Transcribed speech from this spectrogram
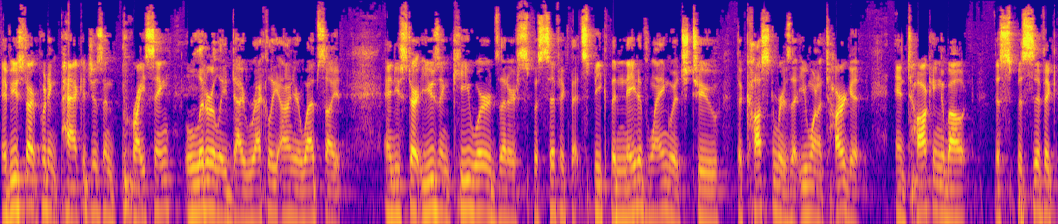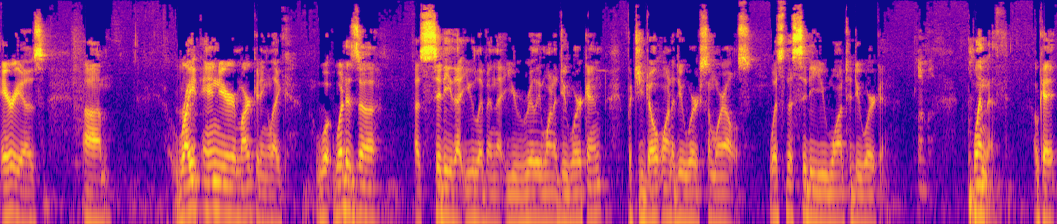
if you start putting packages and pricing literally directly on your website, and you start using keywords that are specific, that speak the native language to the customers that you want to target, and talking about the specific areas, um, right in your marketing. Like, what, what is a, a city that you live in that you really want to do work in, but you don't want to do work somewhere else? What's the city you want to do work in? Plymouth. Plymouth. Okay.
